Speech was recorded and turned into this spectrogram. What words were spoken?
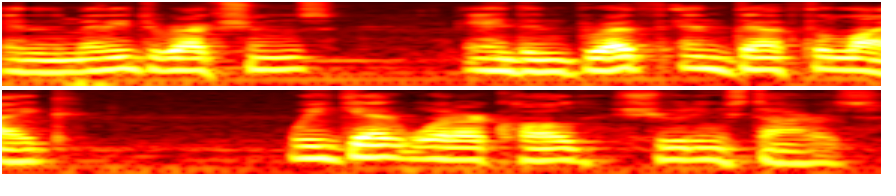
and in many directions, and in breadth and depth alike, we get what are called shooting stars.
